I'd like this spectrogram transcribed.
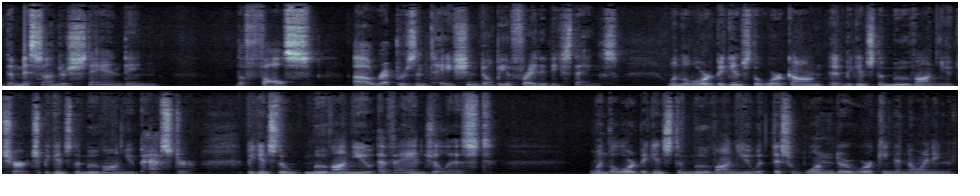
the misunderstanding, the false uh, representation. Don't be afraid of these things. When the Lord begins to work on, it begins to move on you, church, begins to move on you, pastor begins to move on you, evangelist, when the Lord begins to move on you with this wonder working anointing,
